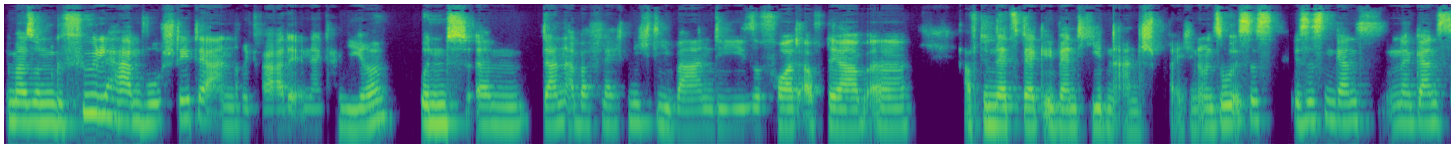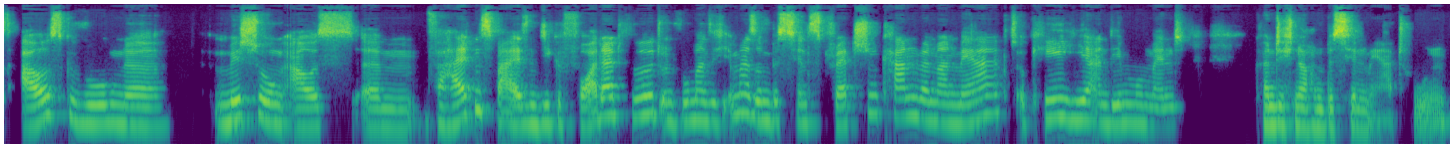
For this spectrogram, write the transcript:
immer so ein Gefühl haben, wo steht der andere gerade in der Karriere und ähm, dann aber vielleicht nicht die waren, die sofort auf der äh, auf dem Netzwerkevent jeden ansprechen. Und so ist es ist es ein ganz eine ganz ausgewogene Mischung aus ähm, Verhaltensweisen, die gefordert wird und wo man sich immer so ein bisschen stretchen kann, wenn man merkt, okay, hier an dem Moment könnte ich noch ein bisschen mehr tun.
